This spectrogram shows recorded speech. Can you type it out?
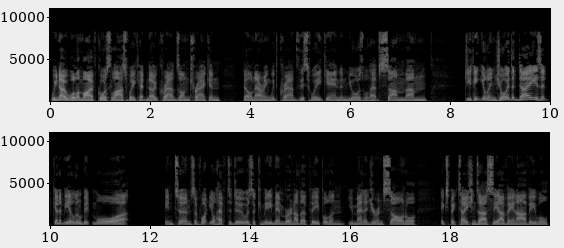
We know Woolamai, of course, last week had no crowds on track, and Balnarring with crowds this weekend, and yours will have some. Um, do you think you'll enjoy the day? Is it going to be a little bit more in terms of what you'll have to do as a committee member and other people and your manager and so on, or expectations are CRV and RV will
